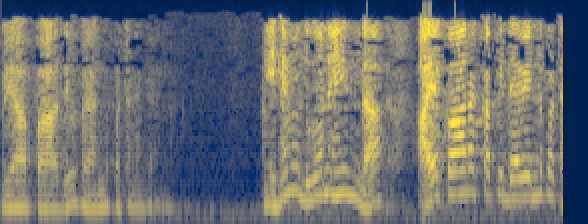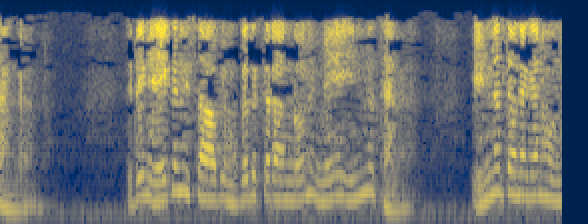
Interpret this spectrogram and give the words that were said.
ව්‍යාපාදය හොයන්න පටන් ගන්නවා. එහෙම දුවන හින්දා අයපාරක් අපි දැවෙන්න පටන් ගන්නවා. ඉතින් ඒක නිසා අපි මොකද කරන්න ඕනේ මේ ඉන්න තැන ඉන්න තැන ගැන හොඳ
